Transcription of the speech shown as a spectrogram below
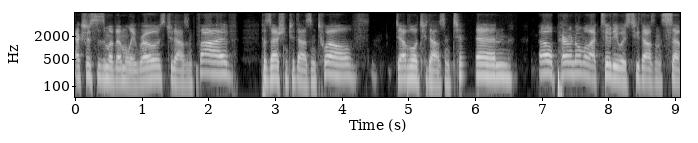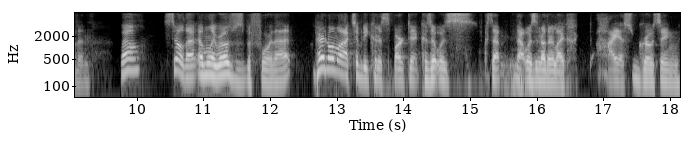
Exorcism of Emily Rose 2005. Possession 2012. Devil 2010. Oh, Paranormal Activity was 2007. Well, still, that Emily Rose was before that. Paranormal Activity could have sparked it because it was because that that was another like highest grossing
